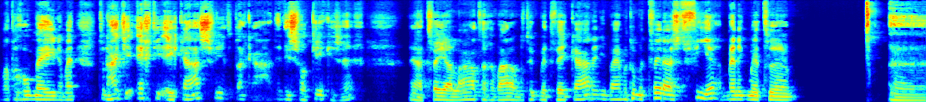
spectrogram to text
wat Roemenen. Maar toen had je echt die EK-sfeer. Toen dacht ik, ah, dit is wel kicken zeg. Ja, twee jaar later waren we natuurlijk met WK er niet bij. Maar toen met 2004 ben ik met, eh,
